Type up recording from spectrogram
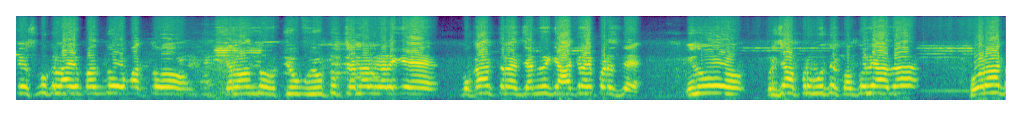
ಫೇಸ್ಬುಕ್ ಲೈವ್ ಬಂದು ಮತ್ತು ಕೆಲವೊಂದು ಟ್ಯೂಬ್ ಯೂಟ್ಯೂಬ್ ಚಾನೆಲ್ಗಳಿಗೆ ಮುಖಾಂತರ ಜನರಿಗೆ ಆಗ್ರಹ ಪಡಿಸಿದೆ. ಇದು ಪ್ರಜಾಪ್ರಭುತ್ವ ಕೊಗ್ಗೊಲೆ ಆದ ಹೋರಾಟ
